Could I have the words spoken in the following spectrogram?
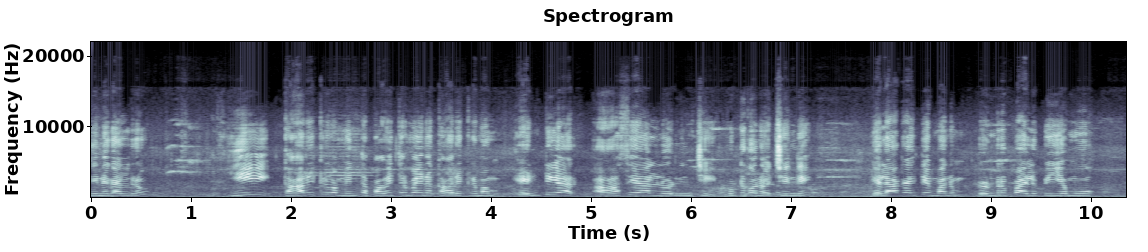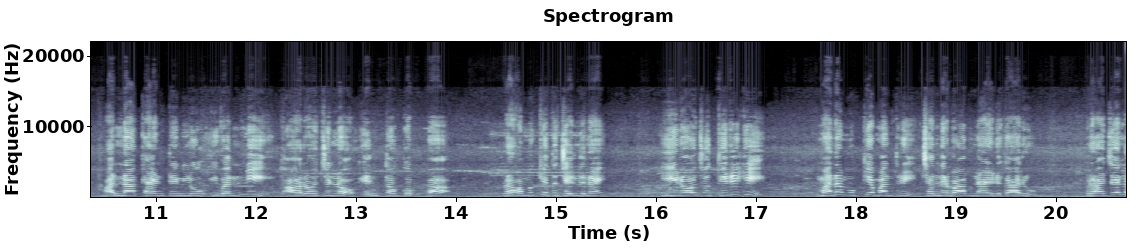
తినగలరు. ఈ కార్యక్రమం ఇంత పవిత్రమైన కార్యక్రమం ఎన్టీఆర్ ఆశయాల్లో నుంచి పుట్టుకొని వచ్చింది. ఎలాగైతే మనం రెండు రూపాయల బియ్యము అన్నా క్యాంటీన్లు ఇవన్నీ ఆ రోజుల్లో ఎంతో గొప్ప ప్రాముఖ్యత చెందినాయి. ఈరోజు తిరిగి మన ముఖ్యమంత్రి చంద్రబాబు నాయుడు గారు ప్రజల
